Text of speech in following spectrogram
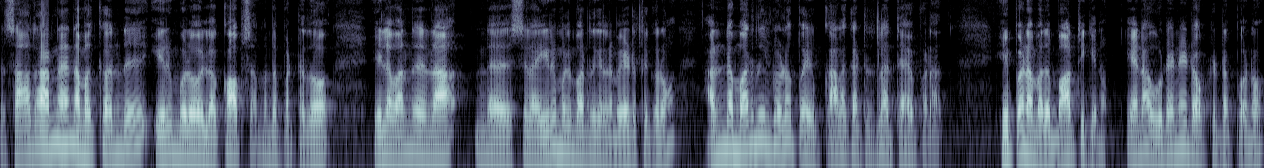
சாதாரண நமக்கு வந்து இரும்பலோ இல்லை காப் சம்மந்தப்பட்டதோ இல்லை வந்ததுன்னா இந்த சில இருமல் மருந்துகள் நம்ம எடுத்துக்கிறோம். அந்த மருந்துகள் கூட இப்போ காலகட்டத்தில் தேவைப்படாது. இப்போ நம்ம அதை மாற்றிக்கணும் ஏன்னா உடனே டாக்டர்கிட்ட போகணும்.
